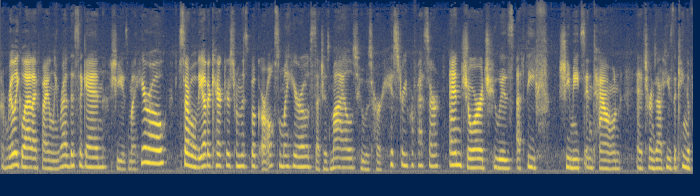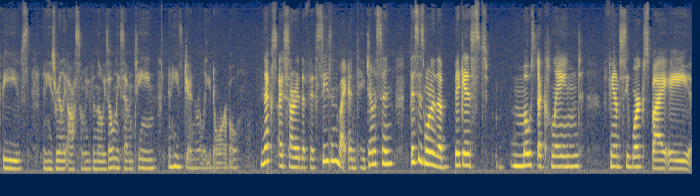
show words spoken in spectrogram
I'm really glad I finally read this again. She is my hero. Several of the other characters from this book are also my heroes, such as Myles, who is her history professor, and George, who is a thief she meets in town and it turns out he's the king of thieves and he's really awesome even though he's only 17 and he's generally adorable. Next, I started the fifth season by N.K. Jemisin. This is one of the biggest most acclaimed fantasy works by a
